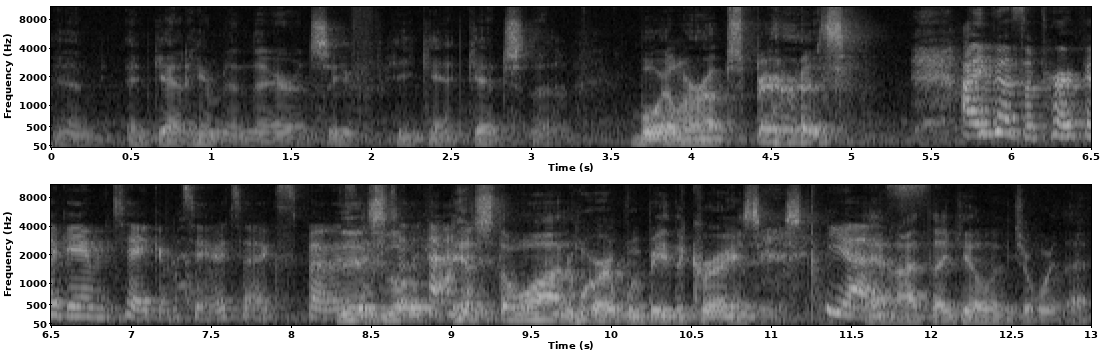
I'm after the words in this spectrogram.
and, and, and get him in there and see if he can't catch the boiler up spirits. I think that's a perfect game to take him to to expose It's him to the, that. it's the one where it will be the craziest. Yes. And I think he'll enjoy that.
